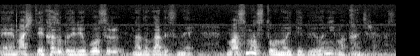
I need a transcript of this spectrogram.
えー、まして家族で旅行するなどがですねますます遠のいていくようにまあ感じられます。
